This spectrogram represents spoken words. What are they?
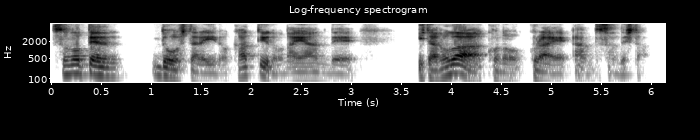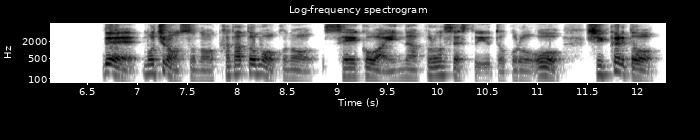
その点どうしたらいいのかっていうのを悩んでいたのが、このクライアントさんでした。で、もちろんその方ともこの成功はインナープロセスというところをしっかりと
